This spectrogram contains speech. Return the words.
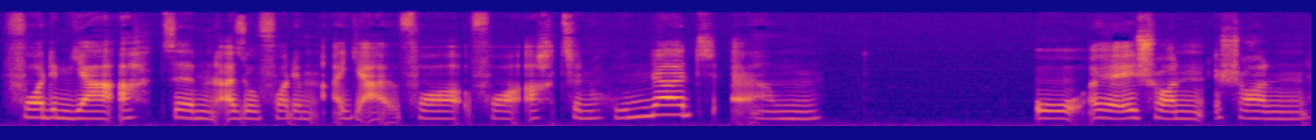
vor dem Jahr 18, also vor dem Jahr vor, vor 1800 ähm, oh, äh, schon, schon,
